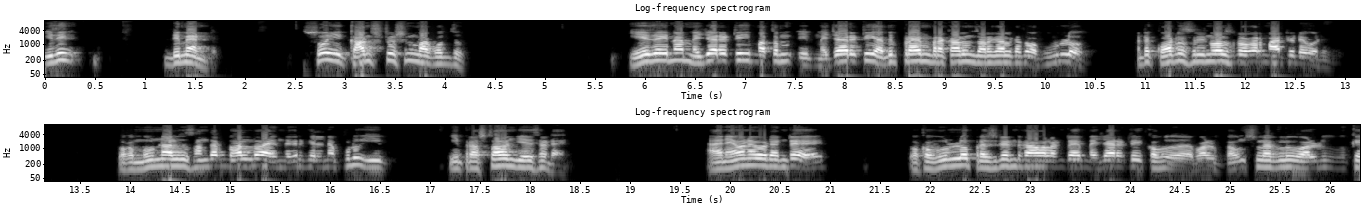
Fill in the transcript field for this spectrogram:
ఇది డిమాండ్. సో ఈ కాన్స్టిట్యూషన్ మాకొద్దు. ఏదైనా మెజారిటీ మతం మెజారిటీ అభిప్రాయం ప్రకారం జరగాలి కదా ఒక ఊళ్ళో. అంటే కోట శ్రీనివాసరావు గారు మాట్లాడేవాడు. ఒక మూడు నాలుగు సందర్భాల్లో ఆయన దగ్గరికి వెళ్ళినప్పుడు ఈ ఈ ప్రస్తావన చేశాడు ఆయన. ఆయన ఏమనేవాడంటే ఒక ఊళ్ళో ప్రెసిడెంట్ కావాలంటే మెజారిటీ వాళ్ళు కౌన్సిలర్లు వాళ్ళు ఓకే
